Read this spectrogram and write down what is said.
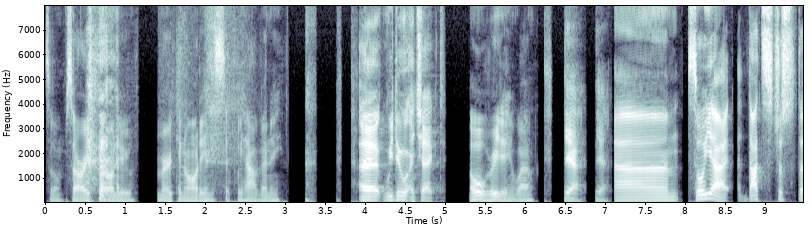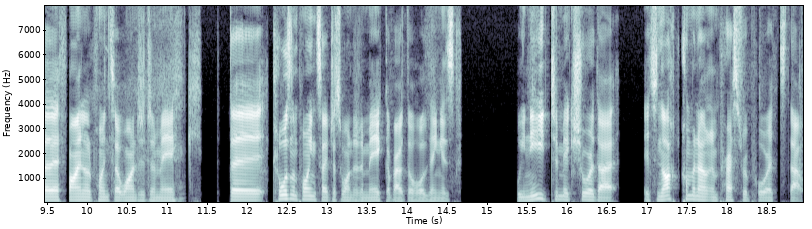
So sorry for all you American audience if we have any. Uh, we do. I checked. Oh, really? Wow. Yeah. Yeah. Um. So yeah, that's just the final points I wanted to make. The closing points I just wanted to make about the whole thing is, we need to make sure that it's not coming out in press reports that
